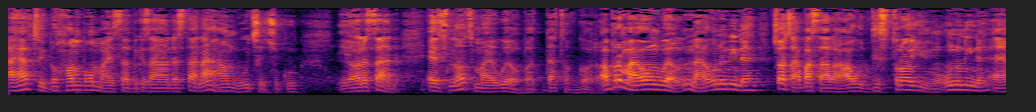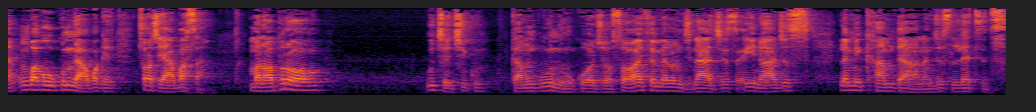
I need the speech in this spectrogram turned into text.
I have to humble myself because I understand. I m bụ Uche Chukwu. You understand? It's not my will, but that of God. Ọ bụrụ my own will, nna unu niile chọọchị agbasala, I will destroy you. Unu niile, eh, ngwa gị okwu m ga-agwa gị, chọọchị ya agbasa. Mana ọ bụrụ Uche Chukwu ka m gwa unu okwu. So ife melụ m ji na-ajụ, you know, I just let me calm down and just let it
